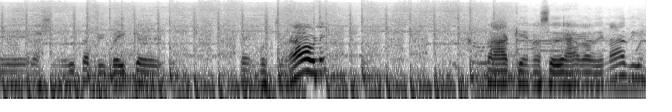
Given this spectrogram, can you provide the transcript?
Eh, la señorita Britt Baker está incuestionable. Está que no se deja de nadie.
